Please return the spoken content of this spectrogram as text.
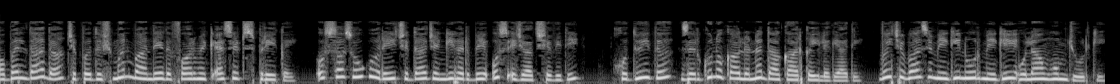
او بل دا ده چې په دشمن باندې د فارمیک اسید سپری کوي اوس تاسو وګورئ چې دا جنګي حربې اوس ایجاد شوې دي خو دوی د زرګونو کالو نه دا کار کوي لګیا دي وای چې بعضې میږي نور میږي غلام هم جوړ کی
